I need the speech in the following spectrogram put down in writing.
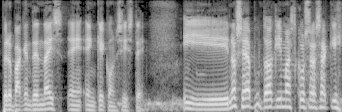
pero para que entendáis en, qué consiste. Y no sé, he apuntado aquí más cosas aquí,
